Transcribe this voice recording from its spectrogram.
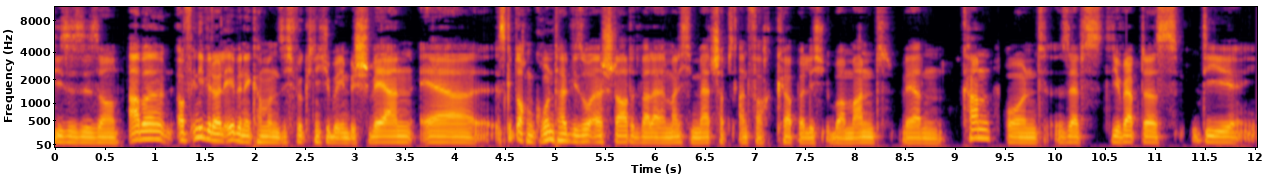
diese Saison. Aber auf individueller Ebene kann man sich wirklich nicht über ihn beschweren. Er, es gibt auch einen Grund halt, wieso er startet, weil er in manchen Matchups einfach körperlich übermannt werden kann. Und selbst die Raptors, die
